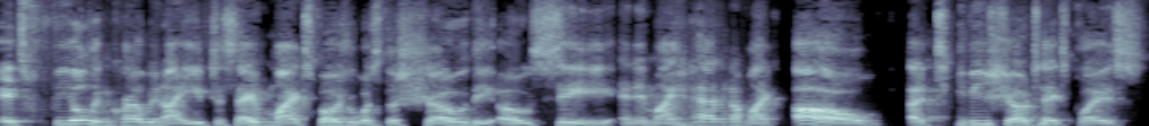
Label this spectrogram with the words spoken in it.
it feels incredibly naive to say, but my exposure was the show The OC, and in my head, I'm like, oh, a TV show takes place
